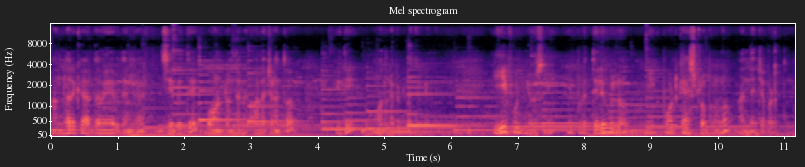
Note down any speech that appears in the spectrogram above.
అందరికీ అర్థమయ్యే విధంగా చెబితే బాగుంటుందనే ఆలోచనతో ఇది మొదలుపెట్టడం జరిగింది. ఈ ఫుడ్ న్యూస్ని ఇప్పుడు తెలుగులో మీకు పాడ్కాస్ట్ రూపంలో అందించబడుతుంది.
